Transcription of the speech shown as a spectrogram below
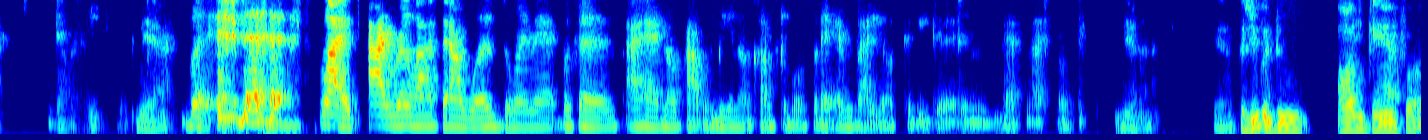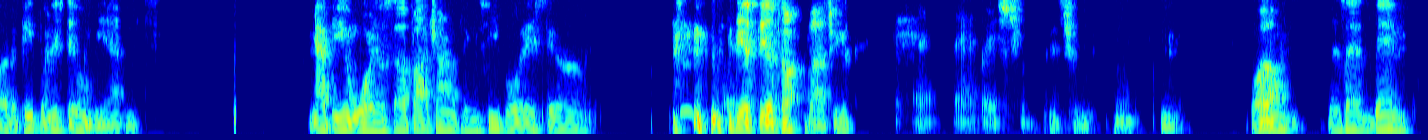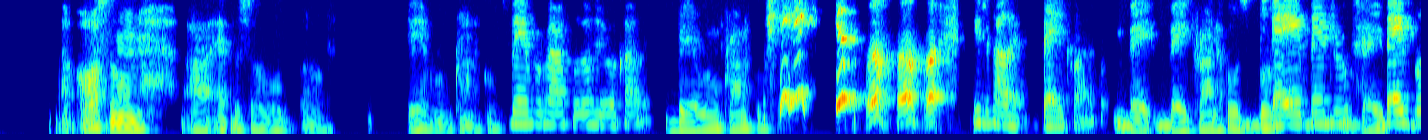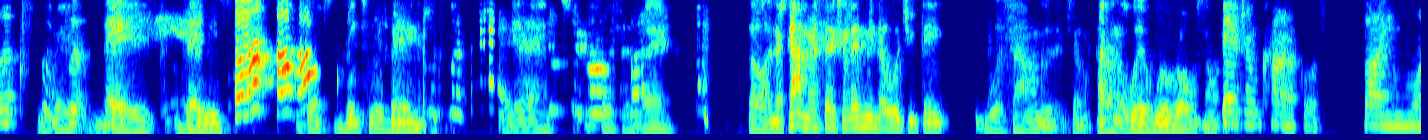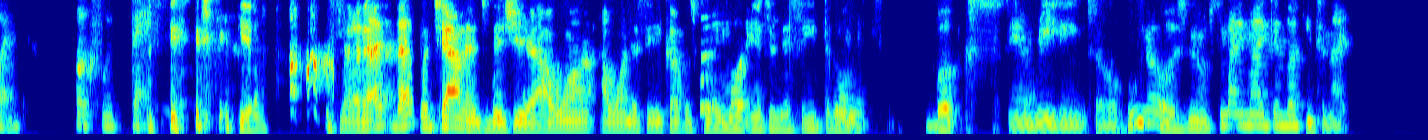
That was deep. Yeah. But like I realized that I was doing that because I had no problem being uncomfortable so that everybody else could be good. And that's not healthy. Yeah. Yeah. Because you can do all you can for other people and it still won't be happening after you wore yourself out trying to please people, they still they'll still talk about you. Yeah, but it's true. It's true. Mm-hmm. Well, this has been an awesome uh, episode of Bedroom Chronicles. Bedroom Chronicles, you call it? Bedroom Chronicles. you just call it Bay Chronicles. Bay Bay Chronicles books. Bay bedroom. Bay, Bay books. Bay, Book- Bay, Books, books with Bae. Books with Bae. Yeah, books with So in the comment section, let me know what you think would sound good. So I don't know. We'll we'll roll something. Bedroom Chronicles, Volume One, Books with Bae. yeah. So that that's the challenge this year. I want I want to see couples create more intimacy through books and reading. So who knows? You know, somebody might get lucky tonight.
